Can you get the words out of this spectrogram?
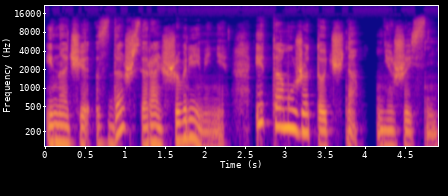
иначе сдашься раньше времени, и там уже точно не жизнь.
